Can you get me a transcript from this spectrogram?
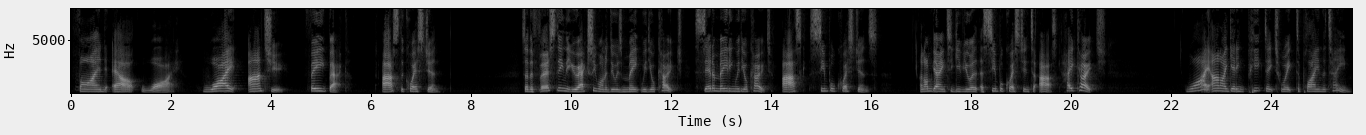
find out why. Why aren't you? Feedback. Ask the question. So, the first thing that you actually want to do is meet with your coach. Set a meeting with your coach. Ask simple questions. And I'm going to give you a, a simple question to ask. Hey, coach, why aren't I getting picked each week to play in the team?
